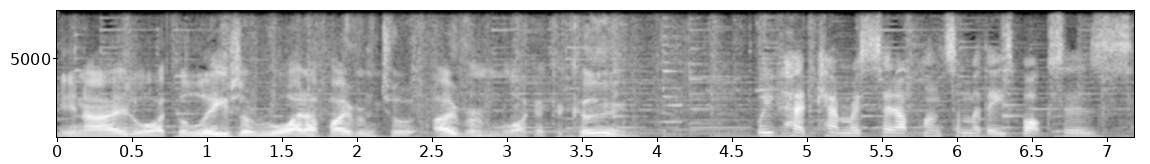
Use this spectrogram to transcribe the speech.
you know, like the leaves are right up over them, to, over them like a cocoon. We've had cameras set up on some of these boxes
